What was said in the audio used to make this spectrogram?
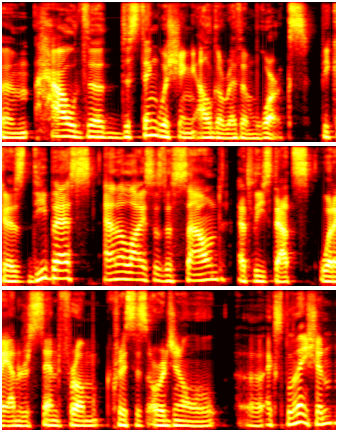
um, how the distinguishing algorithm works, because DeBess analyzes the sound, at least that's what I understand from Chris's original uh, explanation.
